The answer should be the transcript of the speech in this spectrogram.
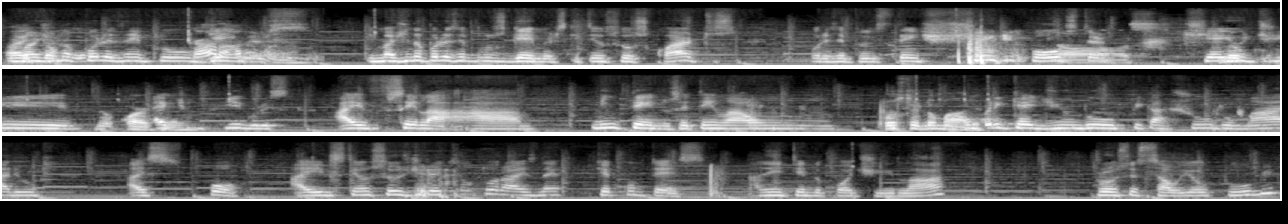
Ah, Imagina, então- por exemplo, Caralho, gamers. Imagina, por exemplo, os gamers que têm os seus quartos. Por exemplo, eles têm cheio de pôster, cheio Meu- de Meu quarto. action figures. Aí, sei lá, a Nintendo, você tem lá um, Pôster do um Mario. brinquedinho do Pikachu, do Mario. Aí, pô, aí eles têm os seus direitos autorais, né? O que acontece? A Nintendo pode ir lá, processar o YouTube.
